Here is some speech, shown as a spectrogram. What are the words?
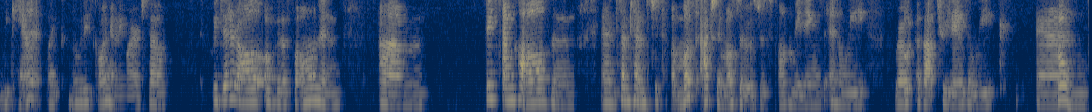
we can't, like, nobody's going anywhere. So we did it all over the phone and um, FaceTime calls and and sometimes just most actually most of it was just phone meetings and we wrote about three days a week and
